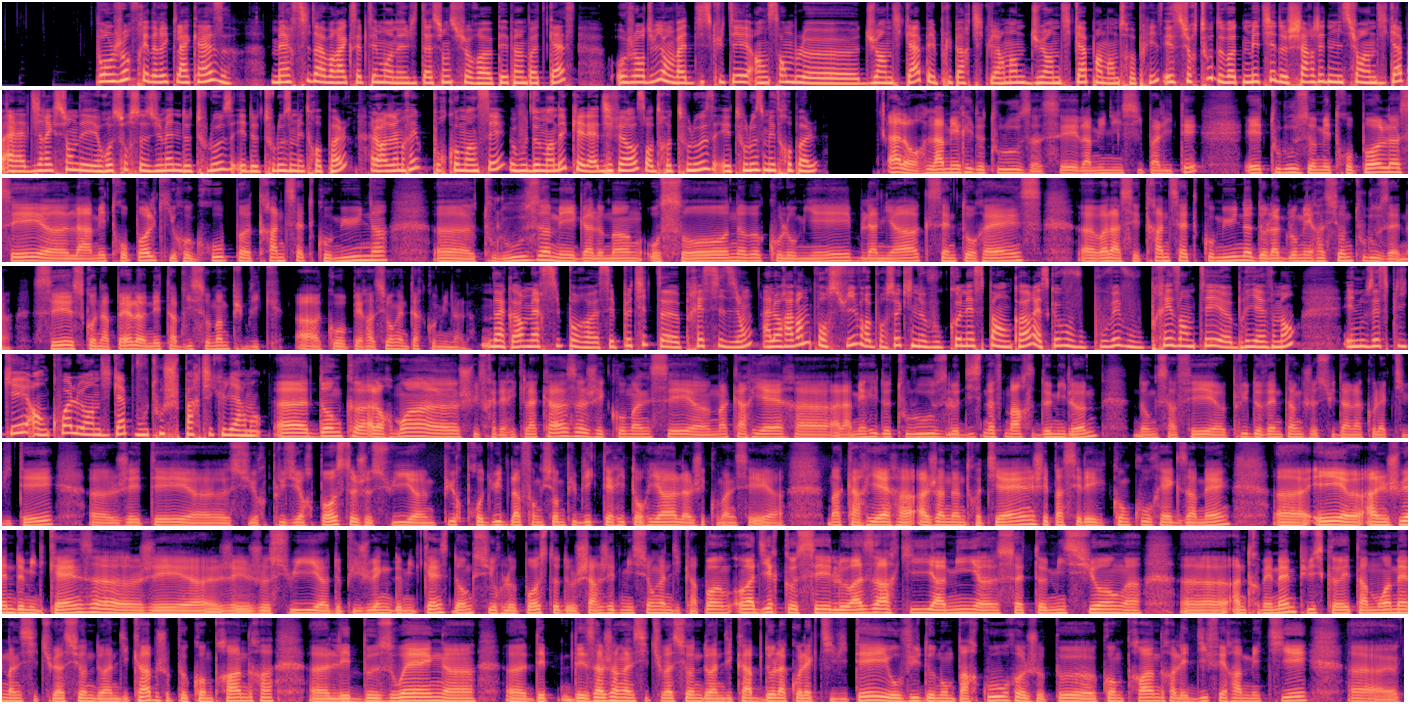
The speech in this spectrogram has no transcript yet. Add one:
Bonjour Frédéric Lacaze, merci d'avoir accepté mon invitation sur euh, Pépin Podcast. Aujourd'hui, on va discuter ensemble euh, du handicap et plus particulièrement du handicap en entreprise et surtout de votre métier de chargé de mission handicap à la direction des ressources humaines de Toulouse et de Toulouse Métropole. Alors j'aimerais pour commencer vous demander quelle est la différence entre Toulouse et Toulouse Métropole. Alors, la mairie de Toulouse, c'est la municipalité et Toulouse Métropole, c'est euh, la métropole qui regroupe 37 communes, euh, Toulouse, mais également Aussonne, Colomiers, Blagnac, Saint-Orens. Euh, voilà, c'est 37 communes de l'agglomération toulousaine. C'est ce qu'on appelle un établissement public à coopération intercommunale. D'accord, merci pour ces petites précisions. Alors, avant de poursuivre, pour ceux qui ne vous connaissent pas encore, est-ce que vous, pouvez vous présenter euh, brièvement? Et nous expliquer en quoi le handicap vous touche particulièrement. Euh, donc, euh, alors moi, je suis Frédéric Lacaze. J'ai commencé ma carrière à la mairie de Toulouse le 19 mars 2001. Donc, ça fait plus de 20 ans que je suis dans la collectivité. J'ai été sur plusieurs postes. Je suis un pur produit de la fonction publique territoriale. J'ai commencé ma carrière agent d'entretien. J'ai passé les concours et examens. Euh, et euh, en juin 2015, euh, je suis depuis juin 2015 donc sur le poste de chargé de mission handicap. On va dire que c'est le hasard qui a mis cette mission entre mes mains, puisque étant moi-même en situation de handicap, je peux comprendre les besoins des, des, agents en situation de handicap de la collectivité. Et au vu de mon parcours, je peux comprendre les différents métiers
